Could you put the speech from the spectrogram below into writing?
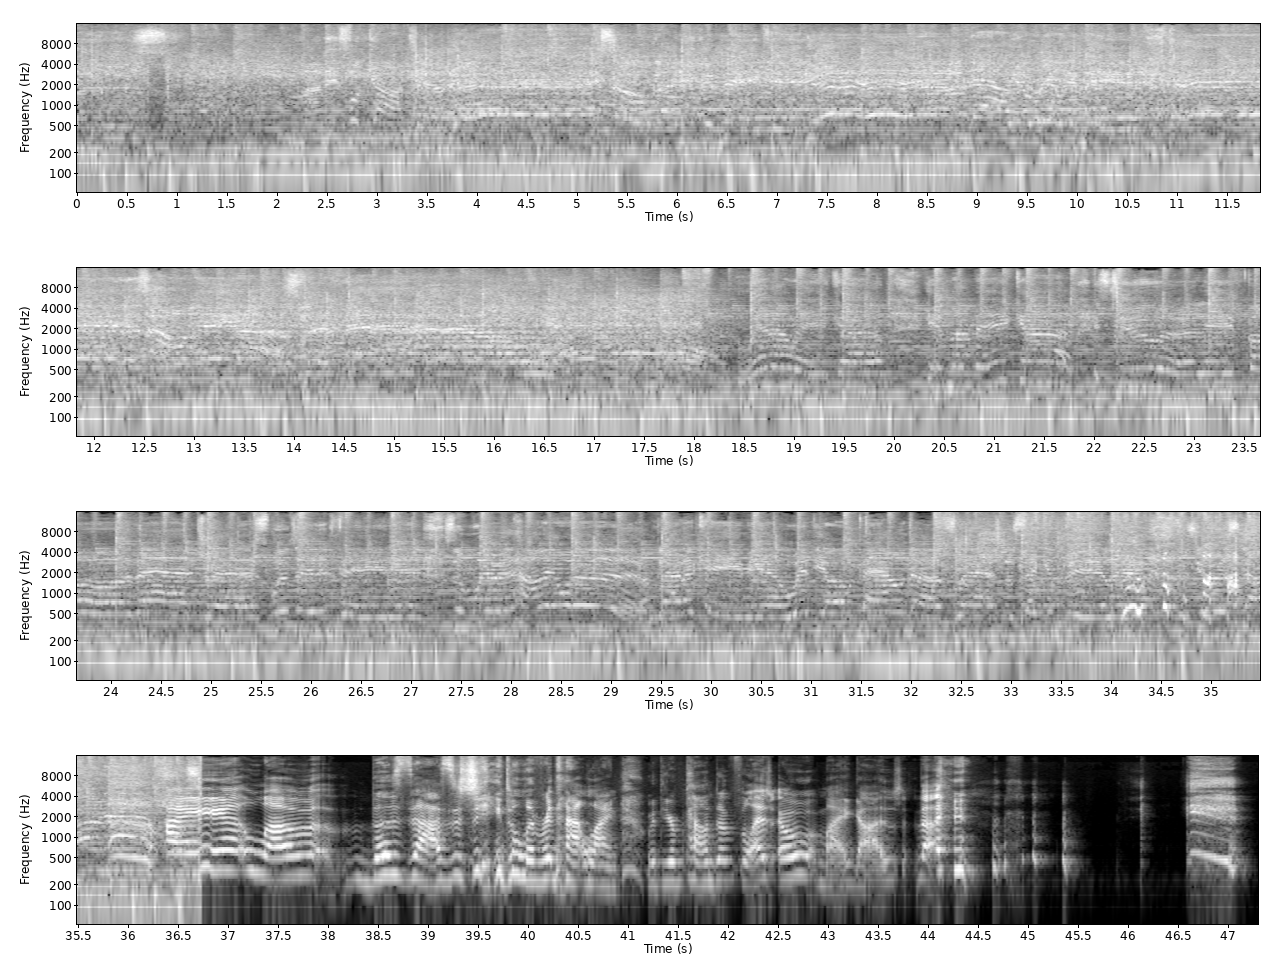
the sass she delivered that line with your pound of flesh. Oh my gosh. That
